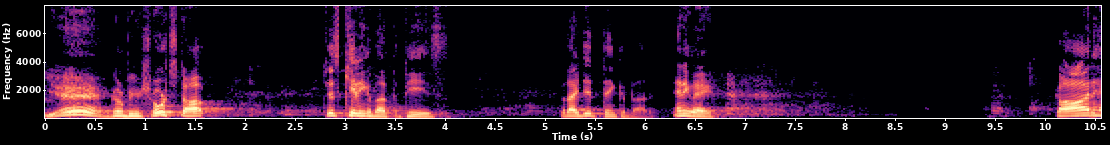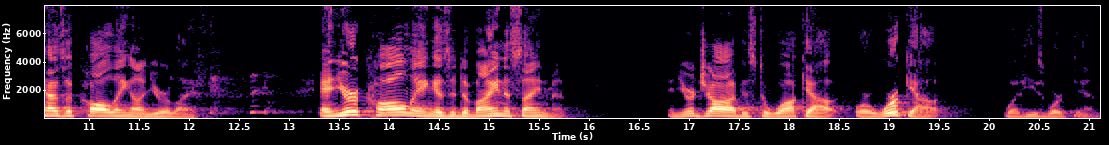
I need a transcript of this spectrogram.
yeah, gonna be a shortstop. Just kidding about the peas. But I did think about it. Anyway, God has a calling on your life. And your calling is a divine assignment. And your job is to walk out or work out what He's worked in.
